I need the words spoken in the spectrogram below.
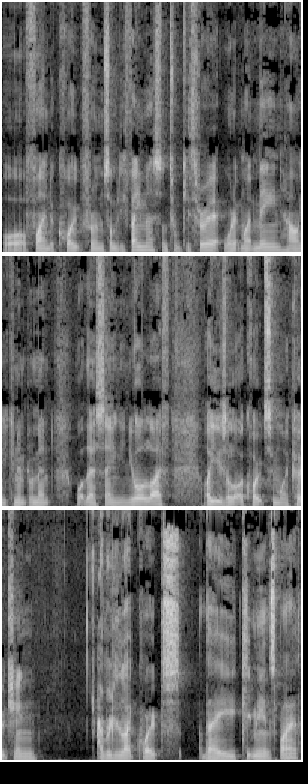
or find a quote from somebody famous and talk you through it, what it might mean, how you can implement what they're saying in your life. I use a lot of quotes in my coaching. I really like quotes. They keep me inspired.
